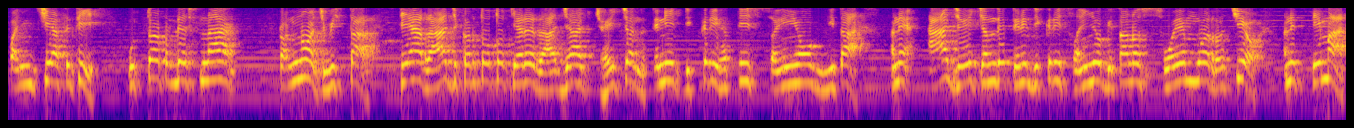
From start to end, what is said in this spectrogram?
પંચ્યાસી થી ઉત્તર પ્રદેશના કન્નોજ વિસ્તાર, ત્યાં રાજ કરતો હતો ત્યારે રાજા જયચંદ તેની દીકરી હતી સંયોગીતા અને આ જયચંદે તેની દીકરી સંયોગીતાનો સ્વયંવર રચ્યો અને તેમાં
